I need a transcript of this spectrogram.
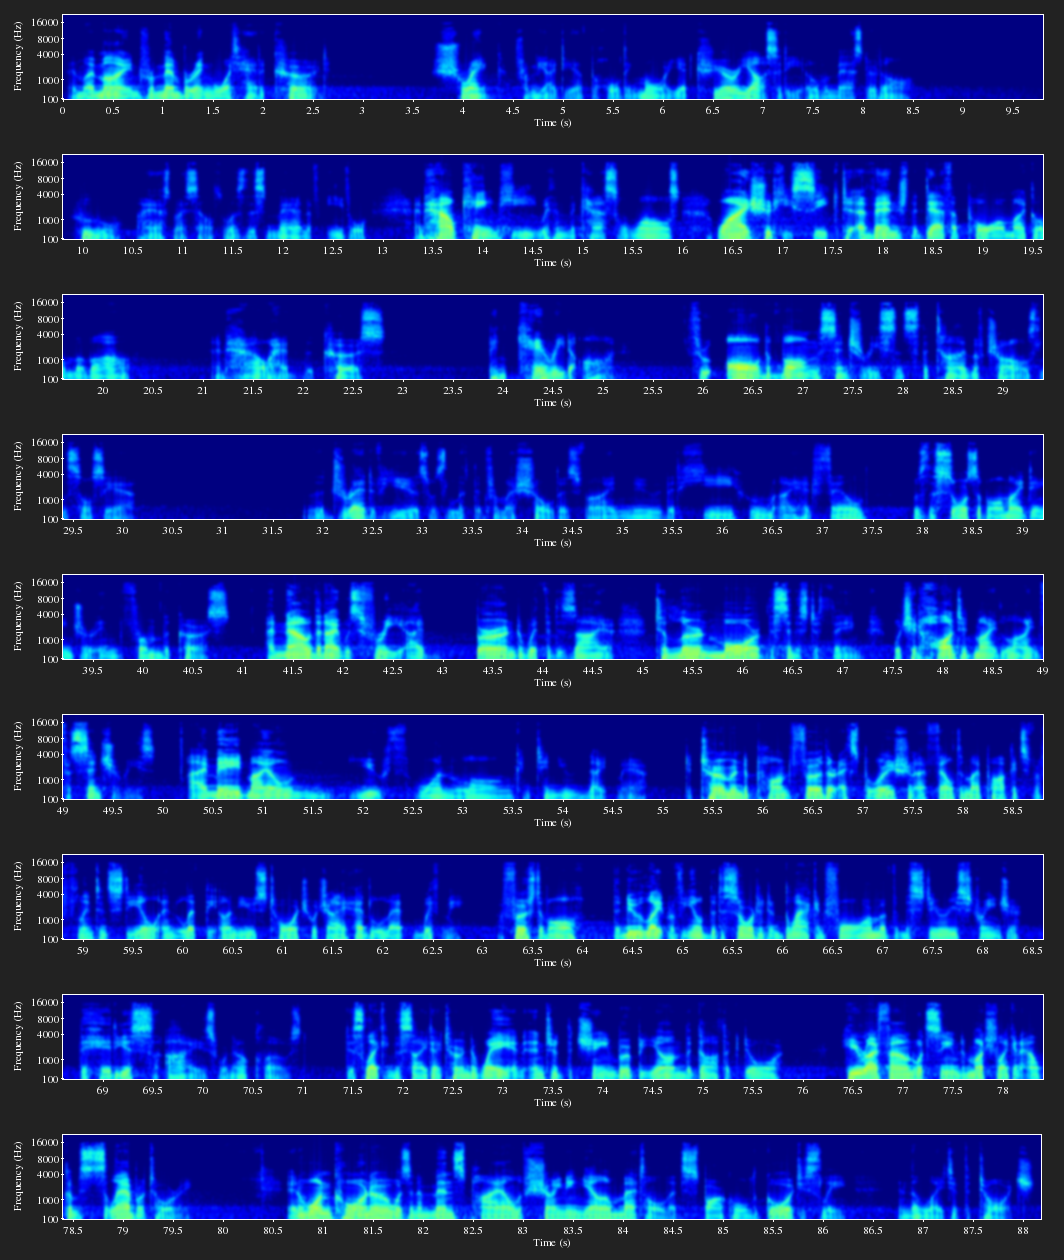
and my mind, remembering what had occurred, shrank from the idea of beholding more, yet curiosity overmastered all. Who, I asked myself, was this man of evil, and how came he within the castle walls? Why should he seek to avenge the death of poor Michael Maval? And how had the curse been carried on? through all the long centuries since the time of Charles Le Sorcier. The dread of years was lifted from my shoulders, for I knew that he whom I had felled was the source of all my danger and from the curse. And now that I was free, I burned with the desire to learn more of the sinister thing which had haunted my line for centuries. I made my own youth one long continued nightmare. Determined upon further exploration, I felt in my pockets for flint and steel and lit the unused torch which I had let with me. First of all, the new light revealed the disordered and blackened form of the mysterious stranger. The hideous eyes were now closed. Disliking the sight, I turned away and entered the chamber beyond the Gothic door. Here I found what seemed much like an alchemist's laboratory. In one corner was an immense pile of shining yellow metal that sparkled gorgeously in the light of the torch.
